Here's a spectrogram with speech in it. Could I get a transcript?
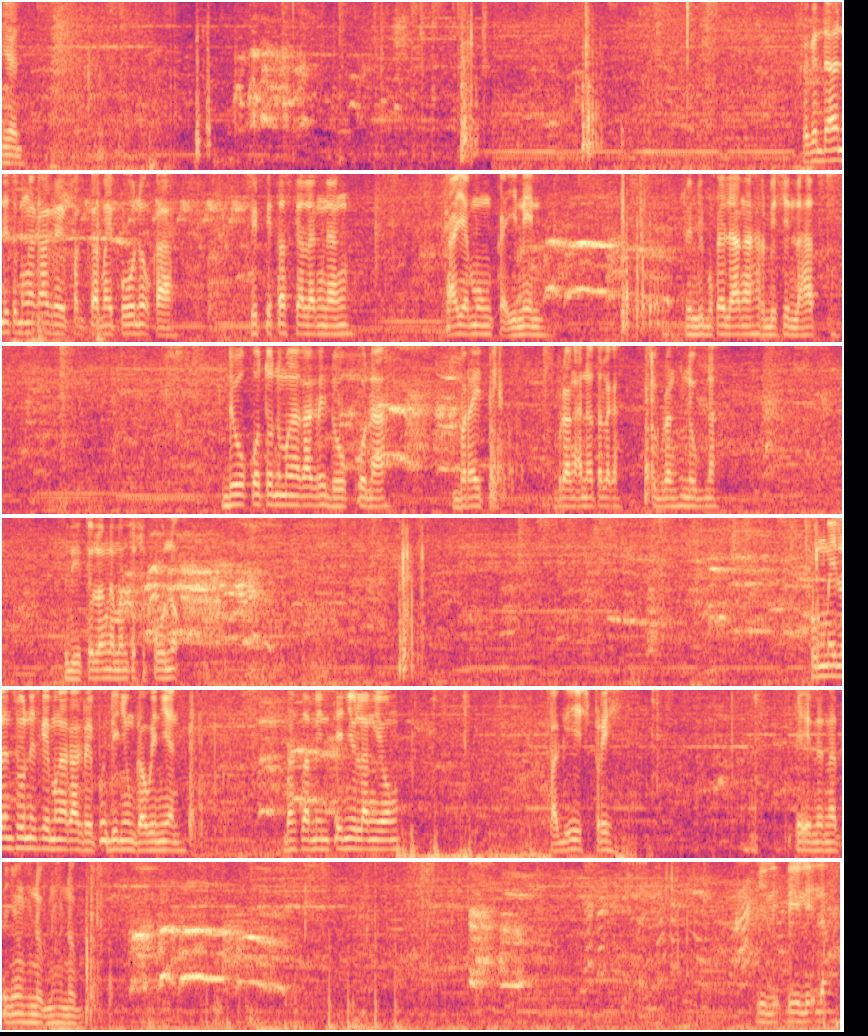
Yan. Kagandahan dito mga kagre, pagka may puno ka, pipitas ka lang ng kaya mong kainin. So, hindi mo kailangan harbisin lahat. Duko to ng mga kagre, duko na variety. Sobrang ano talaga, sobrang hinog na. So dito lang naman to sa puno. Kung may lansones kayo mga kagre, pwede nyo gawin yan. Basta maintain nyo lang yung pag i-spray. Kailan natin yung hinog na hinog. Pili-pili lang.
